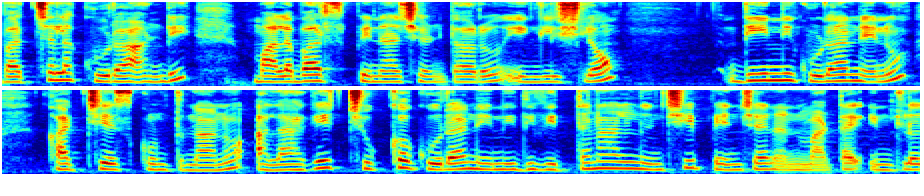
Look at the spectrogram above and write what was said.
బచ్చల కూర అండి. మలబార్ స్పినాచ్ అంటారు ఇంగ్లీష్లో. దీన్ని కూడా నేను కట్ చేసుకుంటున్నాను. అలాగే చుక్క కూర నేను ఇది విత్తనాల నుంచి పెంచానమాట ఇంట్లో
